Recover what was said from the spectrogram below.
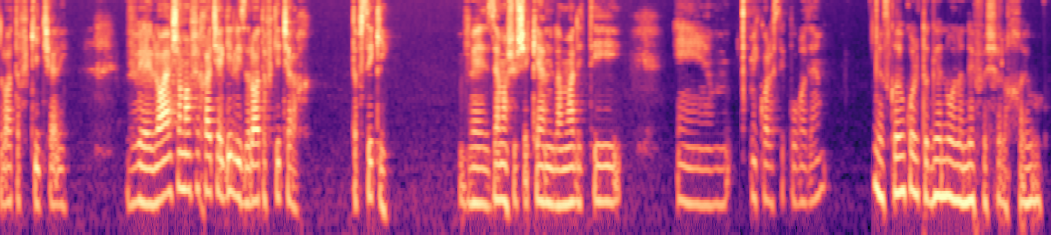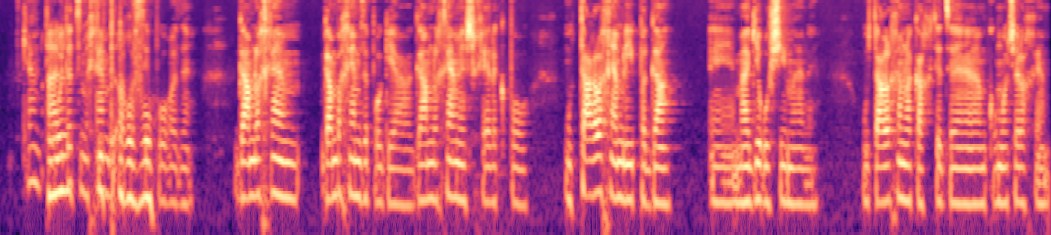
זה לא התפקיד שלי. ולא היה שם אף אחד שיגיד לי, זה לא התפקיד שלך, תפסיקי. וזה משהו שכן למדתי אה, מכל הסיפור הזה. אז קודם כל תגנו על הנפש שלכם. כן, תראו את עצמכם בתוך תתערבו. הסיפור הזה. גם לכם, גם בכם זה פוגע, גם לכם יש חלק פה. מותר לכם להיפגע אה, מהגירושים האלה. מותר לכם לקחת את זה למקומות שלכם.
